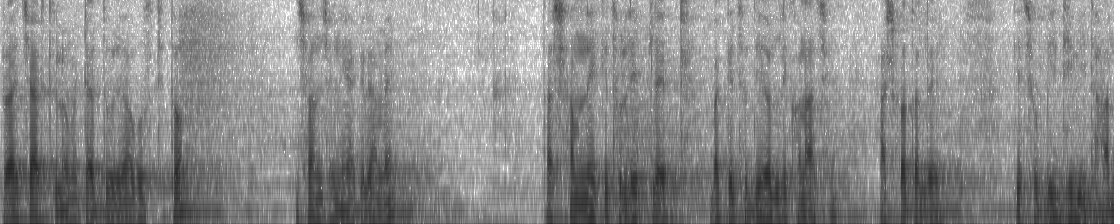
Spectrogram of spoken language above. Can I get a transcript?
প্রায় চার কিলোমিটার দূরে অবস্থিত ঝনঝনিয়া গ্রামে। তার সামনে কিছু লিফলেট বা কিছু দেওয়াল লিখন আছে। হাসপাতালে কিছু বিধিবিধান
